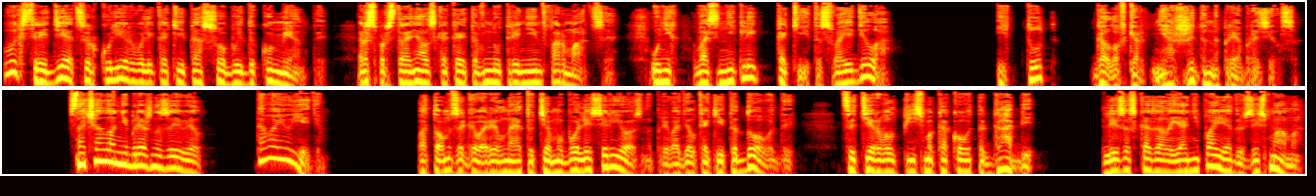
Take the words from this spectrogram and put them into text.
В их среде циркулировали какие-то особые документы, распространялась какая-то внутренняя информация, у них возникли какие-то свои дела. И тут Головкер неожиданно преобразился. Сначала он небрежно заявил «давай уедем». Потом заговорил на эту тему более серьезно, приводил какие-то доводы, цитировал письма какого-то Габи. Лиза сказала «я не поеду, здесь мама».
